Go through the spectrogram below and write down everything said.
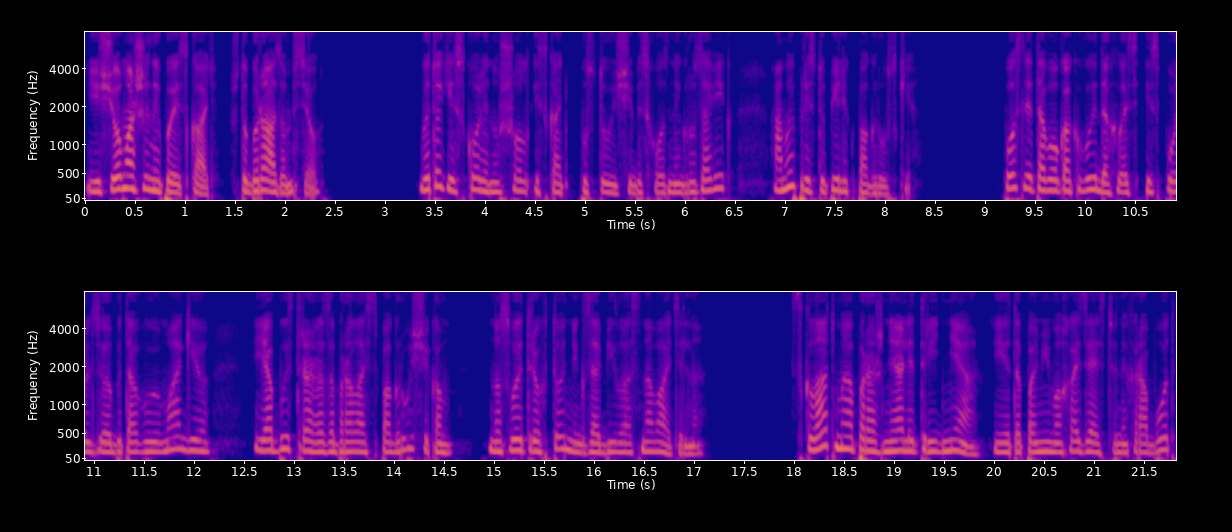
еще машины поискать, чтобы разом все. В итоге Сколин ушел искать пустующий бесхозный грузовик, а мы приступили к погрузке. После того, как выдохлась, используя бытовую магию, я быстро разобралась с погрузчиком, но свой трехтонник забила основательно. Склад мы опорожняли три дня, и это помимо хозяйственных работ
